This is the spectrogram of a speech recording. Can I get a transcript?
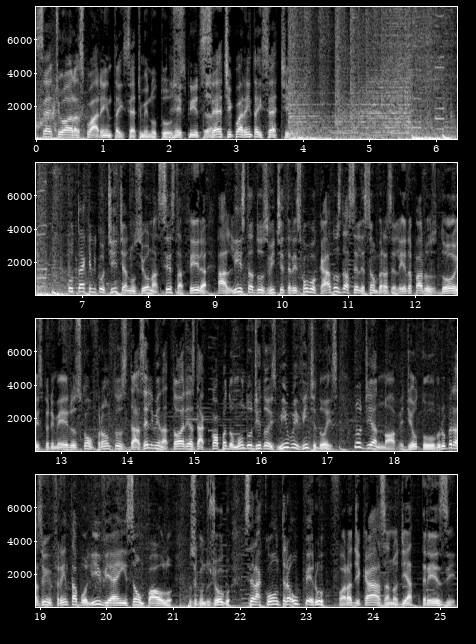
7 horas 47 minutos. Repita. 7h47. O técnico Tite anunciou na sexta-feira a lista dos 23 convocados da seleção brasileira para os dois primeiros confrontos das eliminatórias da Copa do Mundo de 2022. No dia 9 de outubro, o Brasil enfrenta a Bolívia em São Paulo. O segundo jogo será contra o Peru, fora de casa, no dia 13.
